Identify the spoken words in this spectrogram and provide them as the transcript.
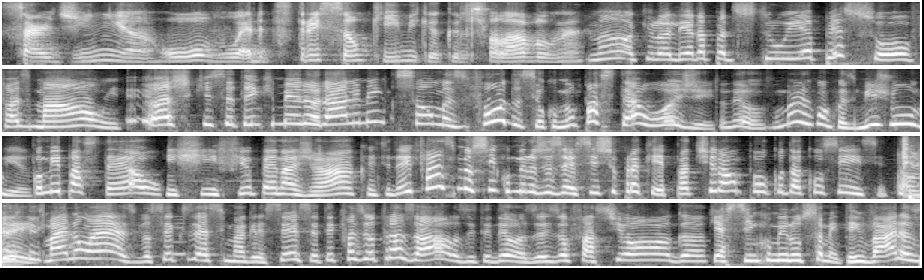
sardinha, ovo, era destruição química que eles falavam, né? Não, aquilo ali era pra destruir a pessoa, faz mal. Eu acho que você tem que melhorar a alimentação, mas foda-se, eu comi um pastel hoje, entendeu? Mais alguma coisa, me julgue. Comi pastel, enchi, enfio o pé na jaca, entendeu? E faço meus cinco minutos de exercício pra quê? Pra tirar um pouco da consciência, talvez. mas não é, se você quisesse emagrecer, você tem que fazer outras aulas, entendeu? Às vezes eu faço yoga, que é cinco minutos também. Tem várias,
